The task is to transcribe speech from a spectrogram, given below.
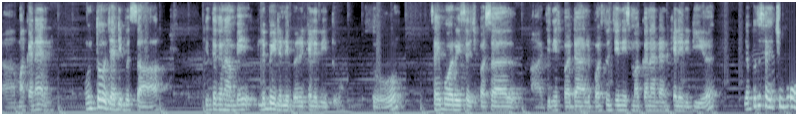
uh, makanan untuk jadi besar kita kena ambil lebih daripada kalori itu. So saya buat research pasal uh, jenis badan lepas tu jenis makanan dan kalori dia. Lepas tu saya cuba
